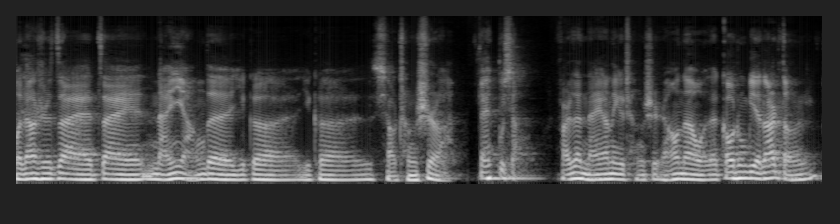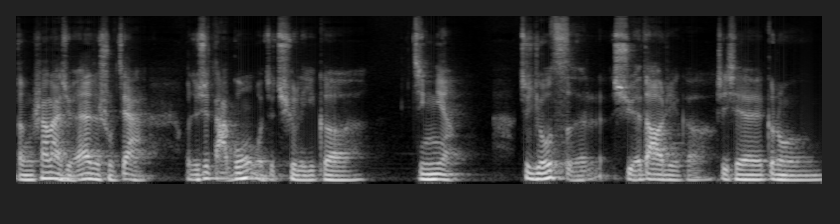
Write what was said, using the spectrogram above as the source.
我当时在在南阳的一个一个小城市了，哎，不小。反正在南阳那个城市，然后呢，我在高中毕业，当时等等上大学的暑假，我就去打工，我就去了一个精酿，就由此学到这个这些各种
